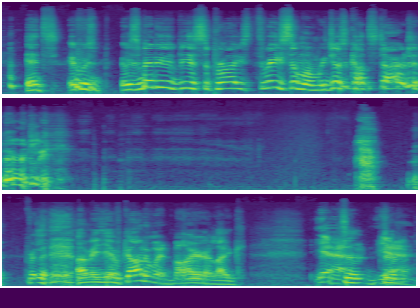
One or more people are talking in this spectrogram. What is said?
it's it was it was meant to be a surprise threesome, and we just got started early. I mean, you've got to admire like. Yeah. To, to- yeah.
